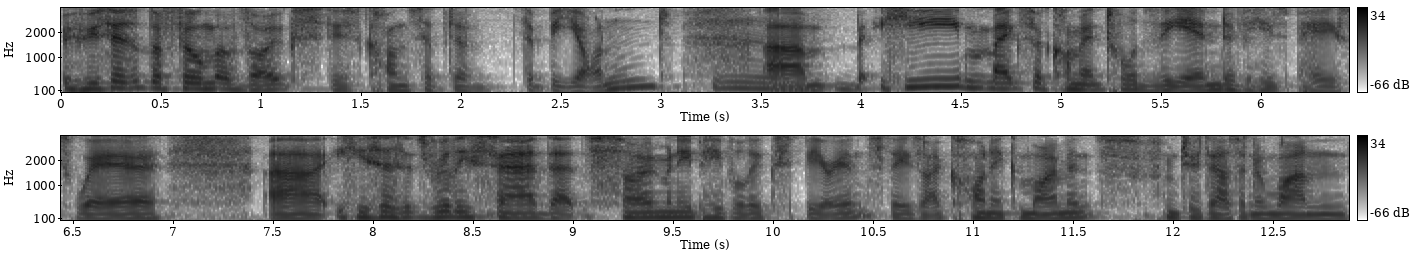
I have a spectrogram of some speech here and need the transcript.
who says that the film evokes this concept of the beyond? Um, but he makes a comment towards the end of his piece where uh, he says it's really sad that so many people experience these iconic moments from 2001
